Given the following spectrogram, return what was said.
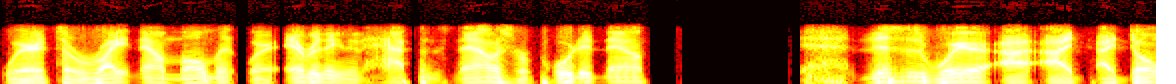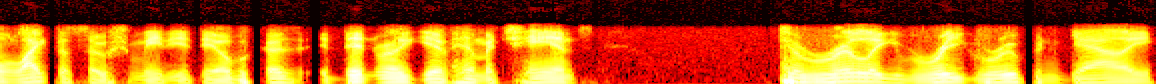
where it's a right now moment where everything that happens now is reported now. This is where I, I, I don't like the social media deal because it didn't really give him a chance to really regroup and galley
